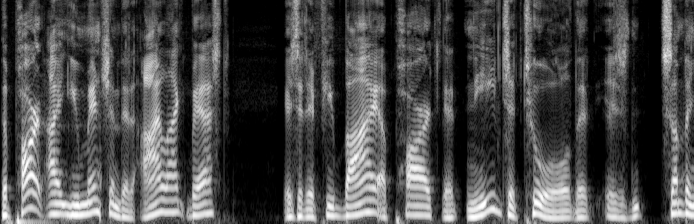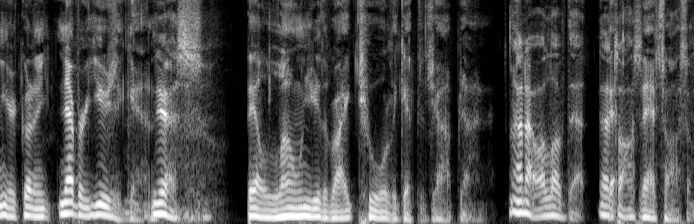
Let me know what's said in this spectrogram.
The part I you mentioned that I like best is that if you buy a part that needs a tool that is something you're going to never use again, Yes, they'll loan you the right tool to get the job done. I know. I love that. That's That- awesome. That's awesome.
